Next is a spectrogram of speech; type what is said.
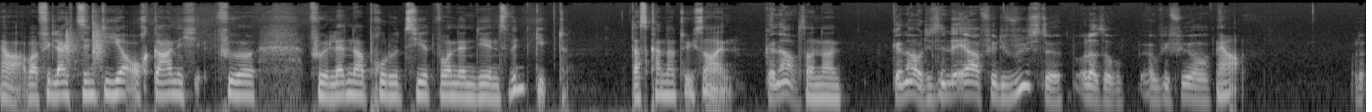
Ja, aber vielleicht sind die ja auch gar nicht für, für Länder produziert worden, in denen es Wind gibt. Das kann natürlich sein. Genau, Sondern, genau. Die sind eher für die Wüste oder so. Irgendwie für. ja, Oder,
